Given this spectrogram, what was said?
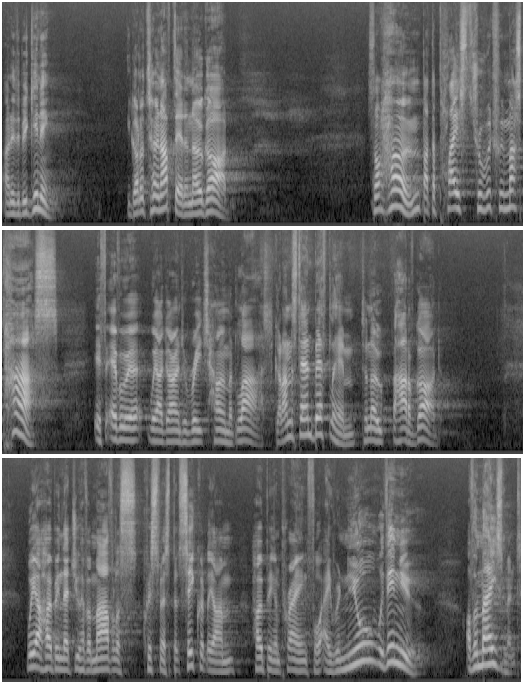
only the beginning. You've got to turn up there to know God. It's not home, but the place through which we must pass if ever we are going to reach home at last. You've got to understand Bethlehem to know the heart of God. We are hoping that you have a marvelous Christmas, but secretly I'm hoping and praying for a renewal within you of amazement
